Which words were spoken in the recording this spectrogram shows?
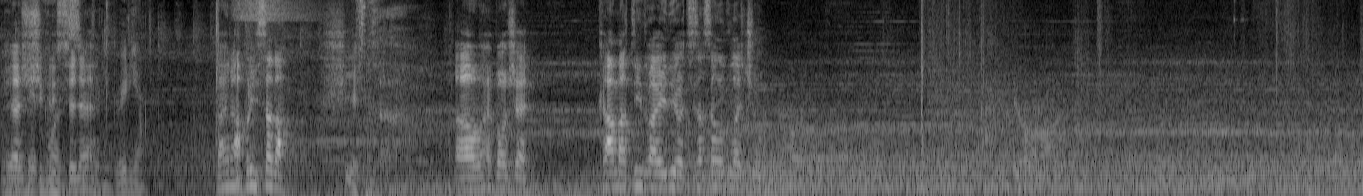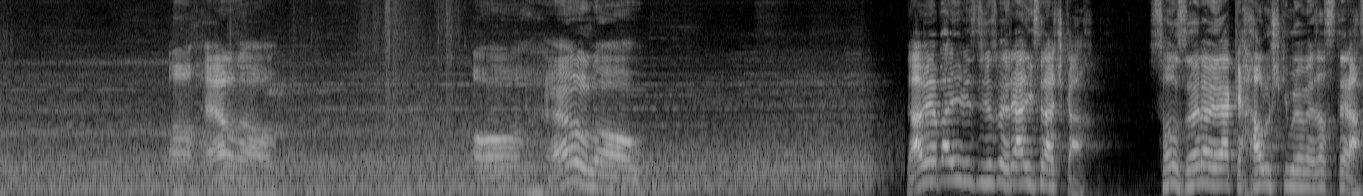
Need a Ježiši bit more of the Kriste, ne. secret ingredient. Tajná prísada. Shit. Oh môj bože. Kam ma tí dva idioti zase odlečú? Oh hell no. Oh hell no. Dámy a páni, myslím, že sme v reálnych sračkách. Som zvedavý, aké halušky budeme zase teraz.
